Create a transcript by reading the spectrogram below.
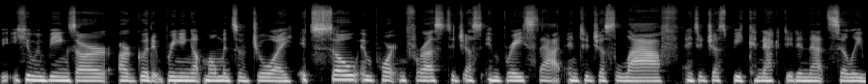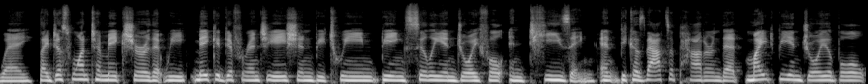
human beings are, are good at bringing up moments of joy. It's so important for us to just embrace that and to just laugh and to just be connected in that silly way. I just want to make sure that we make a differentiation between being silly and joyful and teasing. And because that's a pattern that might be enjoyable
